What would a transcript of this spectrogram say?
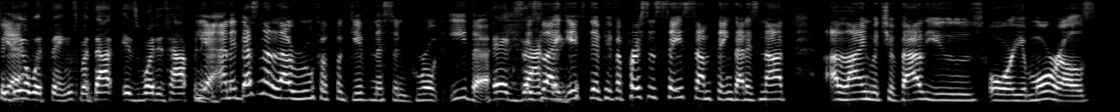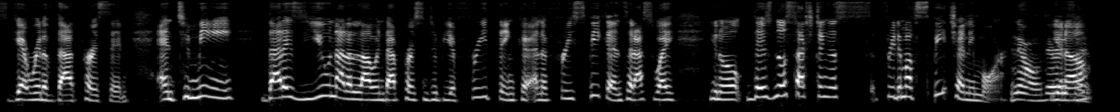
to yeah. deal with things, but that is what is happening. Yeah, and it doesn't allow room for forgiveness and growth either. Exactly. It's like if, if, if a person says something that is not aligned with your values or your morals, get rid of that person. And to me, that is you not allowing that person to be a free thinker and a free speaker. And so that's why, you know, there's no such thing as freedom of speech anymore. No, there you isn't. Know?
